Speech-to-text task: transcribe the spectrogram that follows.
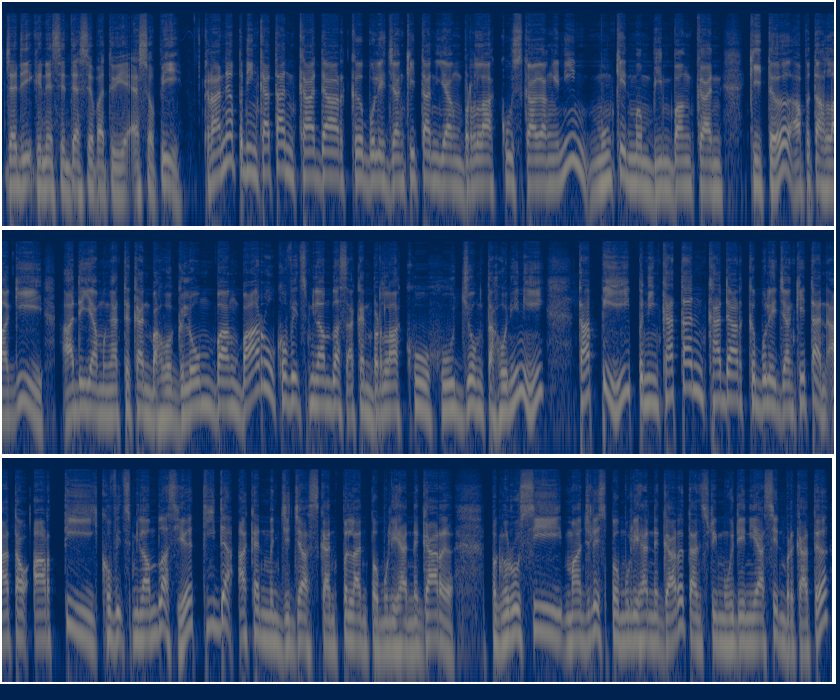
Jadi kena sentiasa patuhi SOP. Kerana peningkatan kadar kebolehjangkitan yang berlaku sekarang ini mungkin membimbangkan kita. Apatah lagi, ada yang mengatakan bahawa gelombang baru COVID-19 akan berlaku hujung tahun ini tapi peningkatan kadar kebolehjangkitan atau RT COVID-19 ya tidak akan menjejaskan pelan pemulihan negara. Pengerusi Majlis Pemulihan Negara Tan Sri Muhyiddin Yassin berkata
